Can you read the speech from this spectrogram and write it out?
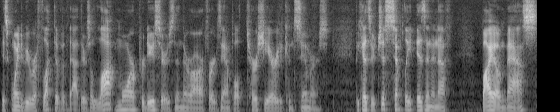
is going to be reflective of that. There's a lot more producers than there are, for example, tertiary consumers, because there just simply isn't enough biomass,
